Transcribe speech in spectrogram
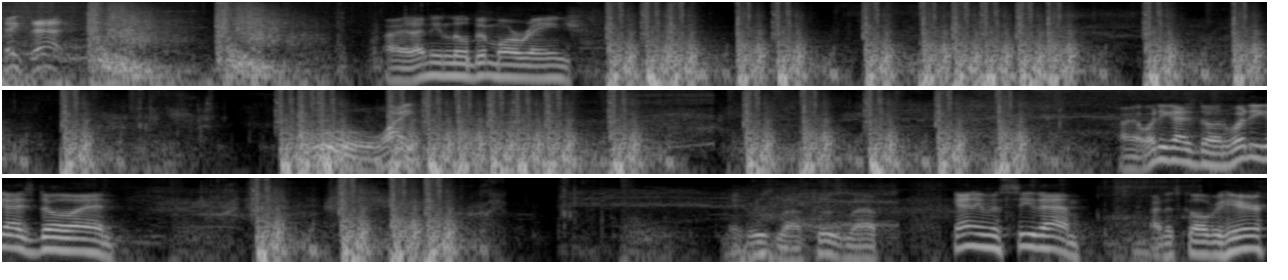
Take that. All right, I need a little bit more range. Ooh, white. All right, what are you guys doing? What are you guys doing? Hey, who's left? Who's left? Can't even see them. All right, let's go over here.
